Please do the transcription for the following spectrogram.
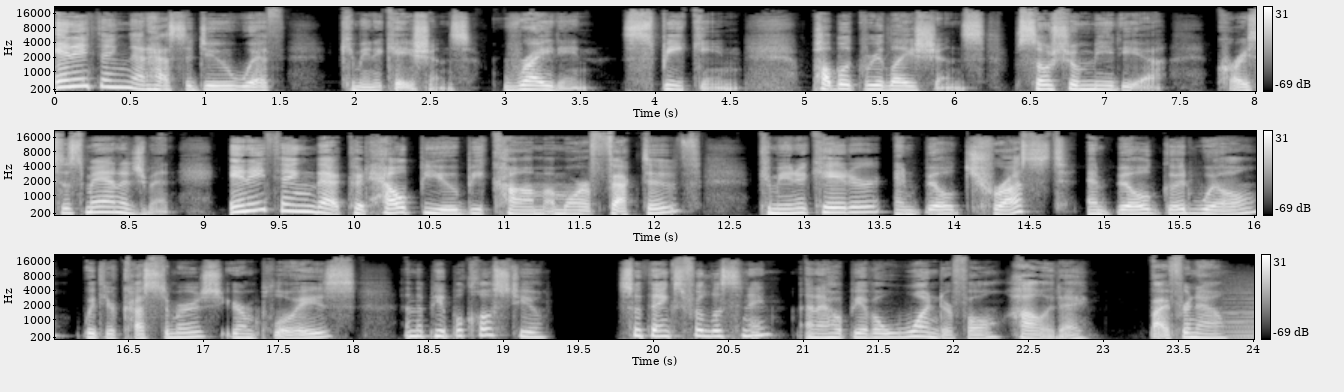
Anything that has to do with communications, writing, speaking, public relations, social media, crisis management, anything that could help you become a more effective communicator and build trust and build goodwill with your customers, your employees, and the people close to you. So thanks for listening, and I hope you have a wonderful holiday. Bye for now.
